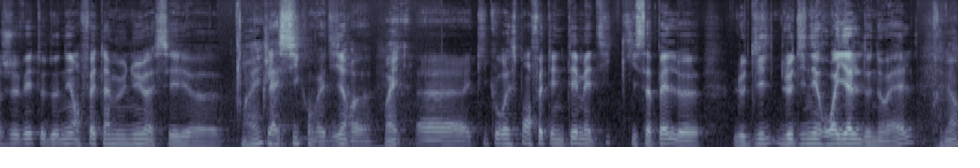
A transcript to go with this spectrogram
je vais te donner en fait un menu assez Ouais. classique, on va dire, Ouais. qui correspond en fait à une thématique qui s'appelle le, dîner royal de Noël. Très bien.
